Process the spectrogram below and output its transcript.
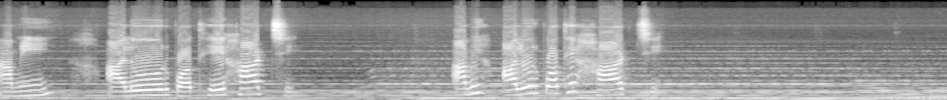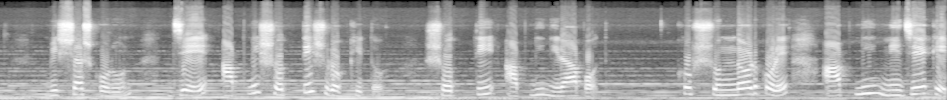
আমি আলোর পথে হাঁটছি। আমি আলোর পথে হাঁটছি। বিশ্বাস করুন যে আপনি সত্যি সুরক্ষিত, সত্যি আপনি নিরাপদ। খুব সুন্দর করে আপনি নিজেকে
